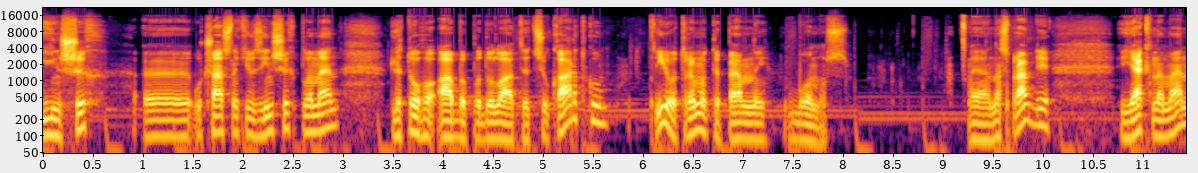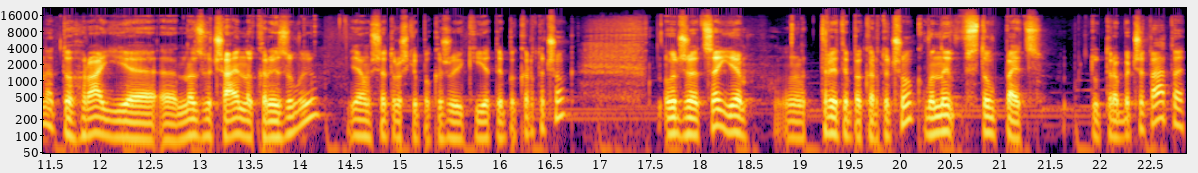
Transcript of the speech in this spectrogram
інших е, учасників з інших племен для того, аби подолати цю картку і отримати певний бонус. Е, насправді, як на мене, то гра є е, надзвичайно кризовою. Я вам ще трошки покажу, які є типи карточок. Отже, це є три типи карточок, вони в стовпець. Тут треба читати.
